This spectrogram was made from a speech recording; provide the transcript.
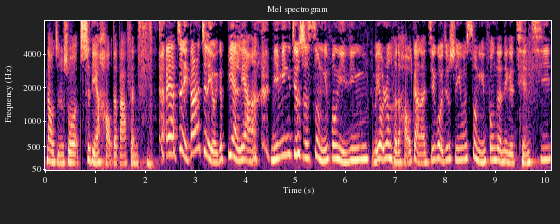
那我只能说吃点好的吧，粉丝。哎呀，这里当然这里有一个变量，明明就是宋宁峰已经没有任何的好感了，结果就是因为宋宁峰的那个前妻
